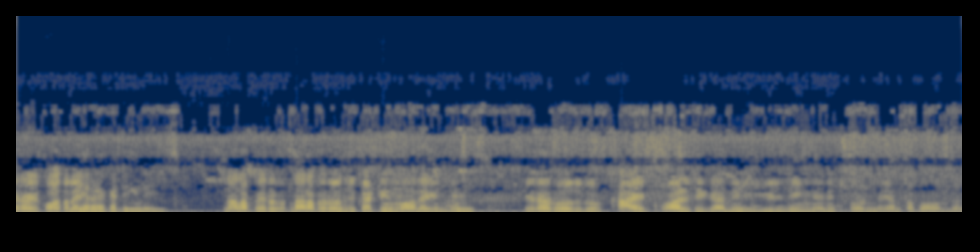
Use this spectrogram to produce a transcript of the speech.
ఇరవై కోతలు ఇరవై కటింగ్ అయింది సార్. నలభై నలభై రోజులు కటింగ్ మొదలైంది. ఇరవై రోజులు. కాయ క్వాలిటీ కానీ ఈల్డింగ్ కానీ చూడండి ఎంత బాగుందో.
